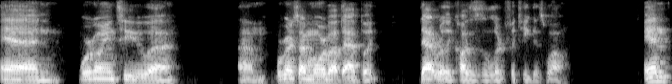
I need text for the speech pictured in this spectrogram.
and we're going to uh, um, we're going to talk more about that, but that really causes alert fatigue as well. And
